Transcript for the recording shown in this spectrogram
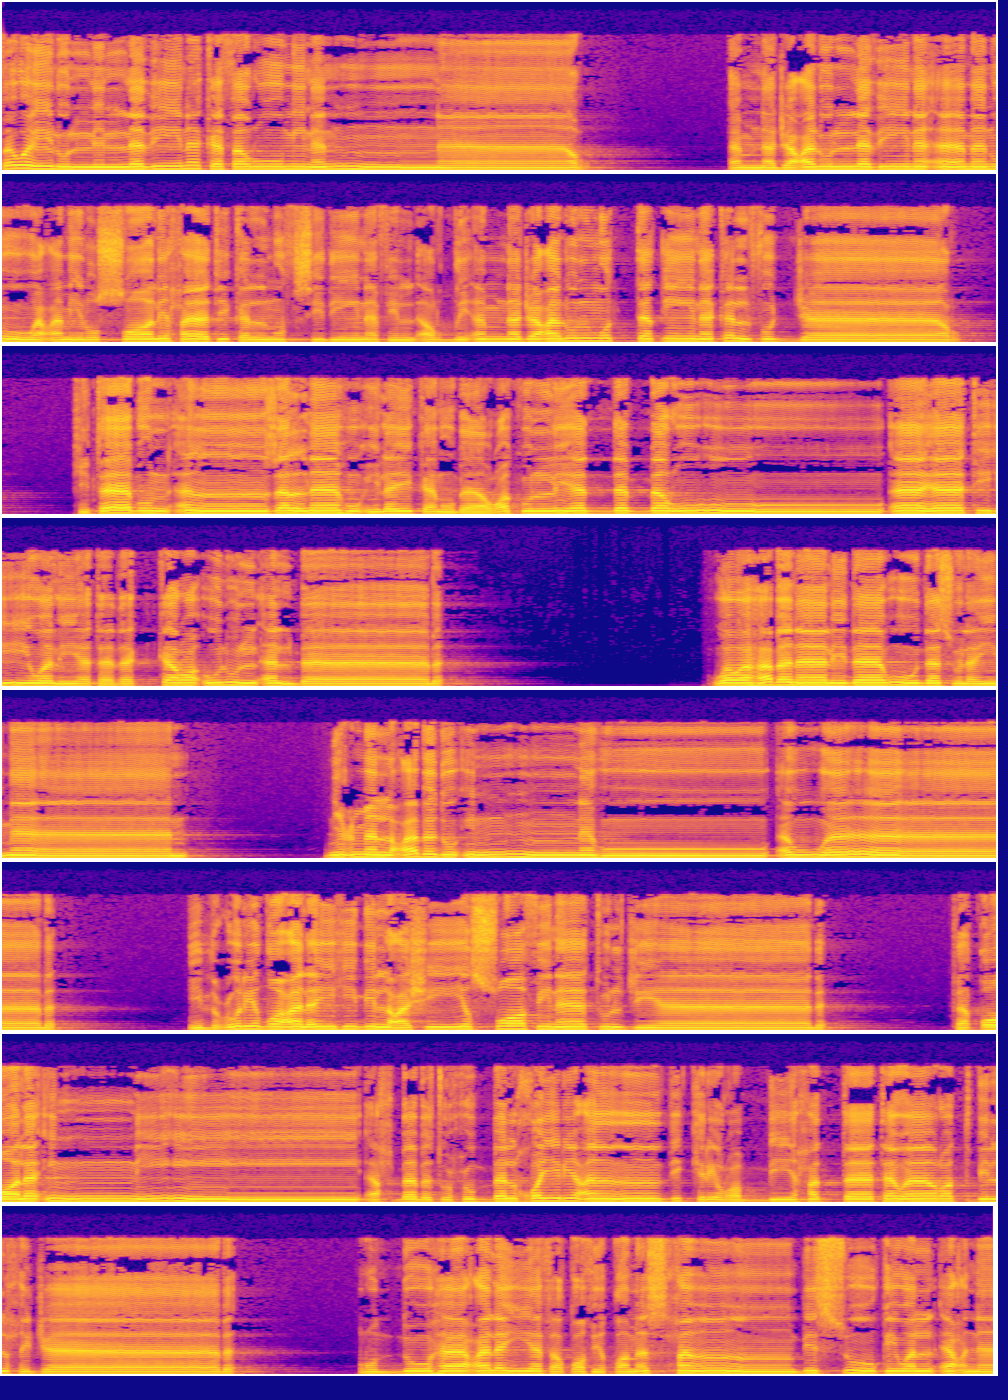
فويل للذين كفروا من النار. أم نجعل الذين آمنوا وعملوا الصالحات كالمفسدين في الأرض؟ أم نجعل المتقين كالفجار؟ كتاب أنزلناه إليك مبارك ليدبروا آياته وليتذكر أولو الألباب. ووهبنا لداود سليمان. نعم العبد إنه أواب. إذ عرض عليه بالعشي الصافنات الجياد. فقال إني أحببت حب الخير عن ذكر ربي حتى توارت بالحجاب. ردوها علي فطفق مسحا بالسوق والأعناق.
